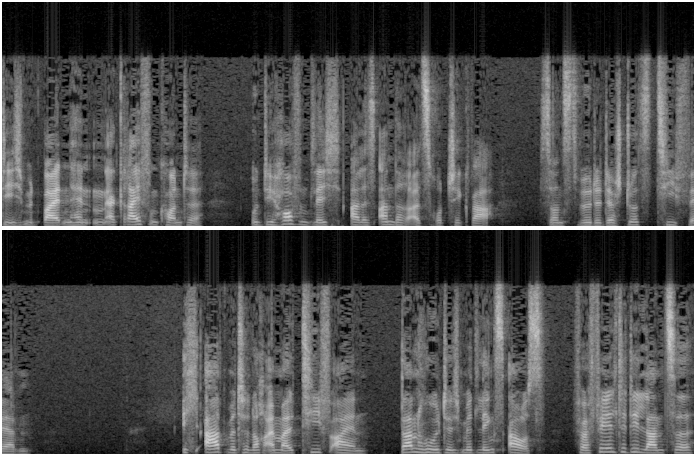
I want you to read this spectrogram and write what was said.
die ich mit beiden Händen ergreifen konnte und die hoffentlich alles andere als rutschig war, sonst würde der Sturz tief werden. Ich atmete noch einmal tief ein, dann holte ich mit links aus, verfehlte die Lanze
